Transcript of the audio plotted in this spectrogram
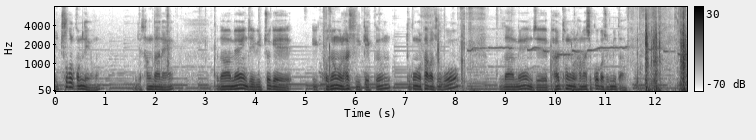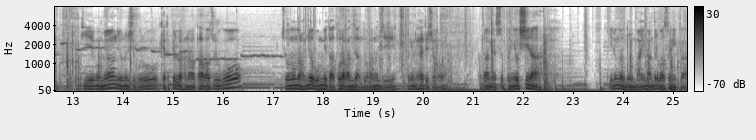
이 축을 꼽네요. 이제 상단에 그 다음에 이제 위쪽에 이 고정을 할 수 있게끔 뚜껑을 박아주고 그 다음에 이제 발통을 하나씩 꼽아줍니다. 뒤에 보면 이런 식으로 캐터필러 하나 박아주고 전원을 한번 열어봅니다. 돌아가는지 안 돌아가는지 확인을 해야 되죠. 그 다음에 스프링 역시나 이런 거는 너무 많이 만들어 봤으니까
